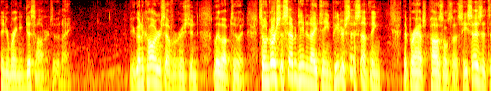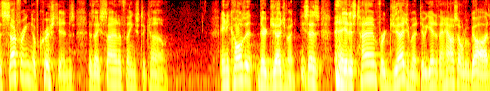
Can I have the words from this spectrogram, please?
then you're bringing dishonor to the name. If you're going to call yourself a Christian, live up to it. So in verses 17 and 18, Peter says something that perhaps puzzles us. He says that the suffering of Christians is a sign of things to come. And he calls it their judgment. He says, It is time for judgment to begin at the household of God.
